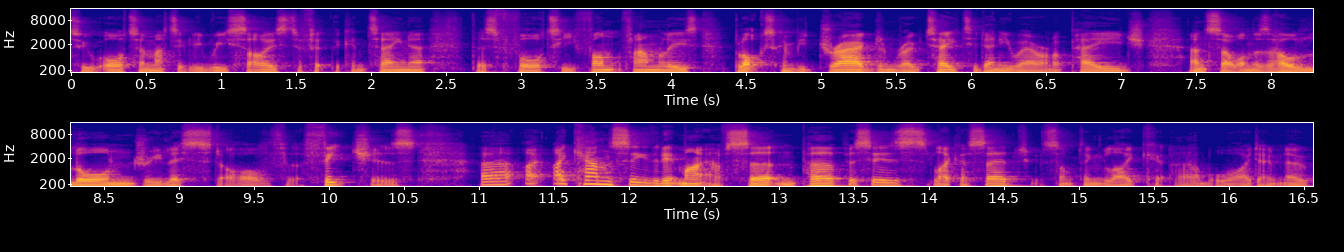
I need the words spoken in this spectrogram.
to automatically resize to fit the container. There's 40 font families. Blocks can be dragged and rotated anywhere on a page, and so on. There's a whole laundry list of features. Uh, I, I, can see that it might have certain purposes, like I said, something like, um, or I don't know,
